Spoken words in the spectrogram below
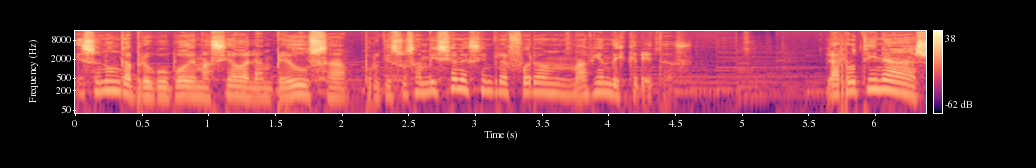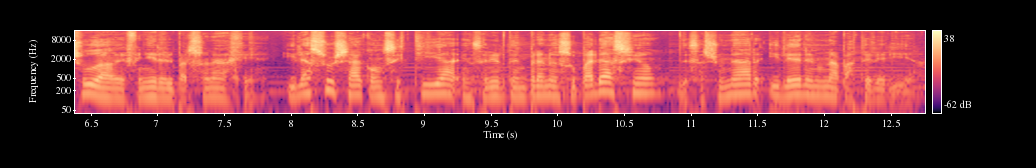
eso nunca preocupó demasiado a Lampedusa porque sus ambiciones siempre fueron más bien discretas. La rutina ayuda a definir el personaje, y la suya consistía en salir temprano de su palacio, desayunar y leer en una pastelería.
